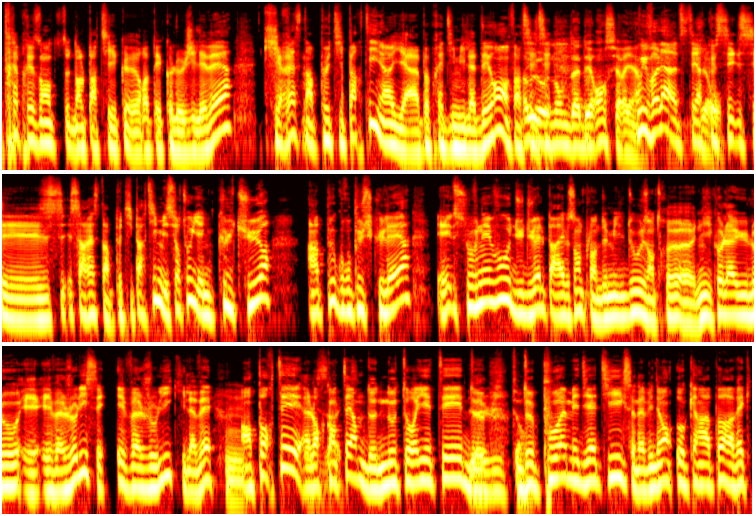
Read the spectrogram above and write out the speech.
très présente dans le parti Europe Écologie Les Verts, qui reste un petit parti. Hein, il y a à peu près 10 000 adhérents. Enfin, ah oui, nombre d'adhérents, c'est rien. Oui, voilà, c'est-à-dire que c'est, ça reste un petit parti, mais surtout il y a une culture un peu groupusculaire. Et souvenez-vous du duel, par exemple, en 2012 entre euh, Nicolas Hulot et Eva Joly. C'est Eva Joly qui l'avait hmm. emporté. Alors qu'en termes de notoriété, de, de poids médiatique, ça n'avait évidemment aucun rapport avec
